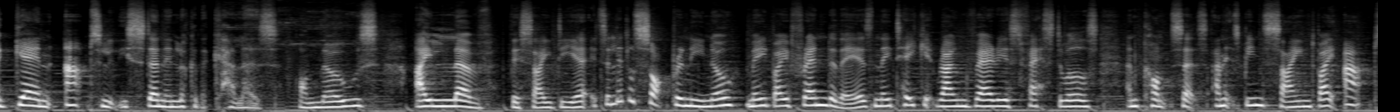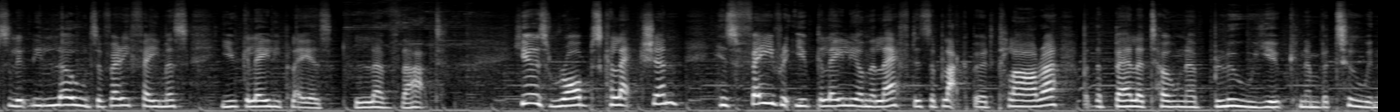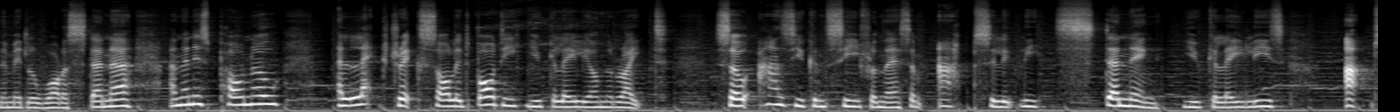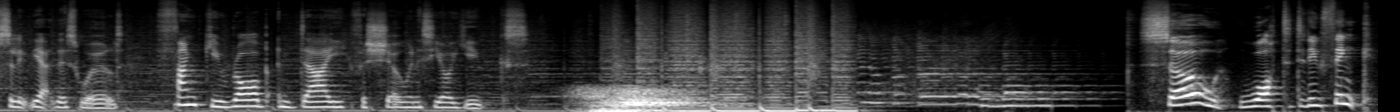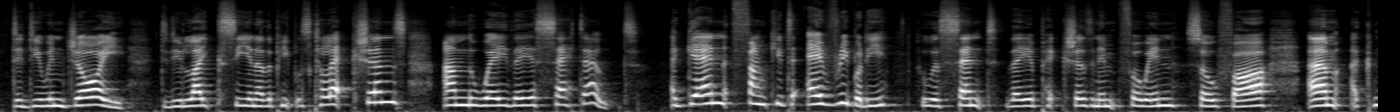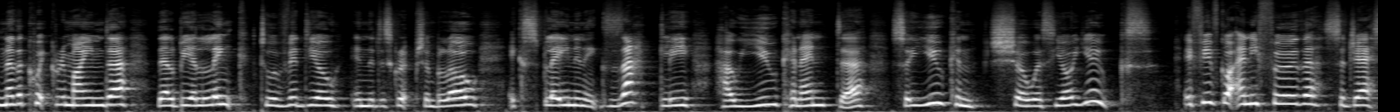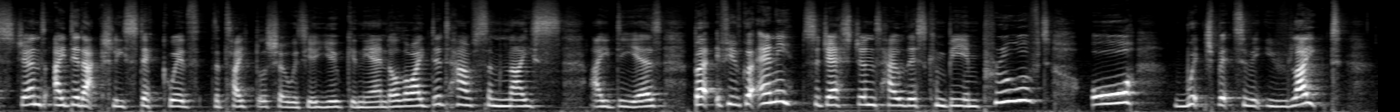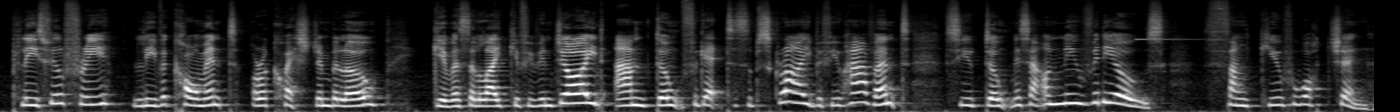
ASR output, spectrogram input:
Again, absolutely stunning. Look at the colours on those. I love this idea. It's a little sopranino made by a friend of theirs, and they take it round various festivals and concerts, and it's been signed by absolutely loads of very famous ukulele players. Love that. Here's Rob's collection. His favourite ukulele on the left is the Blackbird Clara, but the Beltona Blue uke number two in the middle, what a stunner. And then his Pono electric solid body ukulele on the right. So as you can see from there, some absolutely stunning ukuleles, absolutely of this world. Thank you Rob and Di for showing us your ukes. So, what did you think? Did you enjoy? Did you like seeing other people's collections and the way they are set out? Again, thank you to everybody who has sent their pictures and info in so far. Um, another quick reminder there'll be a link to a video in the description below explaining exactly how you can enter so you can show us your ukes. If you've got any further suggestions, I did actually stick with the title show with your uke in the end, although I did have some nice ideas. But if you've got any suggestions how this can be improved or which bits of it you liked, please feel free, leave a comment or a question below. Give us a like if you've enjoyed and don't forget to subscribe if you haven't so you don't miss out on new videos. Thank you for watching.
